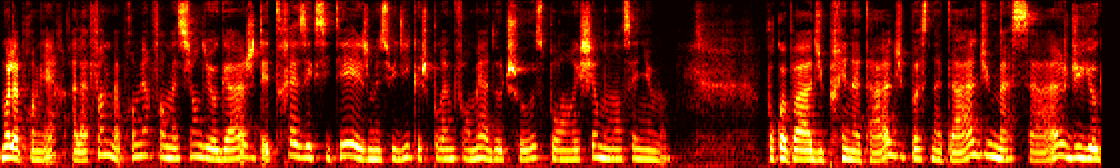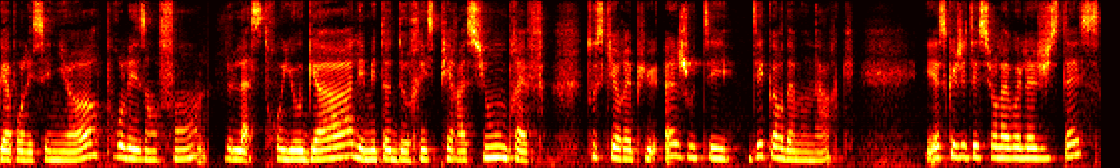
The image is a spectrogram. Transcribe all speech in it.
Moi, la première, à la fin de ma première formation de yoga, j'étais très excitée et je me suis dit que je pourrais me former à d'autres choses pour enrichir mon enseignement. Pourquoi pas du prénatal, du postnatal, du massage, du yoga pour les seniors, pour les enfants, de l'astro-yoga, les méthodes de respiration, bref, tout ce qui aurait pu ajouter des cordes à mon arc. Et est-ce que j'étais sur la voie de la justesse?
